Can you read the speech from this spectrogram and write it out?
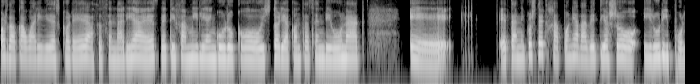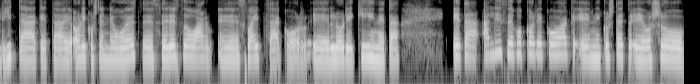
hor daukagu ari bidezkore azuzendaria, ez, beti familia inguruko historia kontzatzen digunak, e, eta nik uste Japonia ba beti oso iruri politak eta hor ikusten dugu ez, zerezo e, zuaitzak hor e, lorekin eta eta aliz egokorekoak e, nik uste e, oso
